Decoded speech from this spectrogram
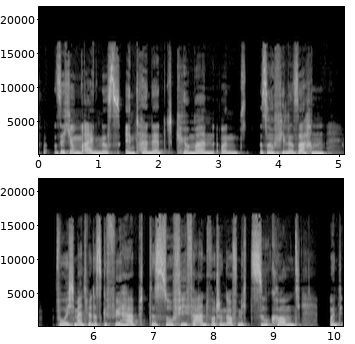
sich um eigenes Internet kümmern und so viele Sachen, wo ich manchmal das Gefühl habe, dass so viel Verantwortung auf mich zukommt und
